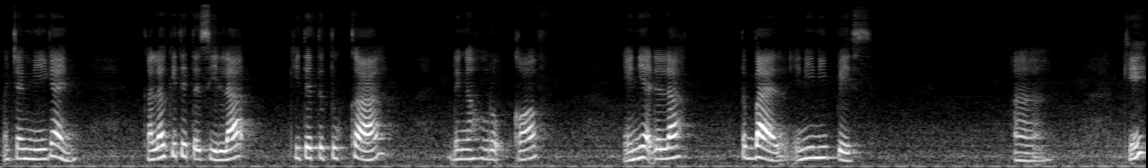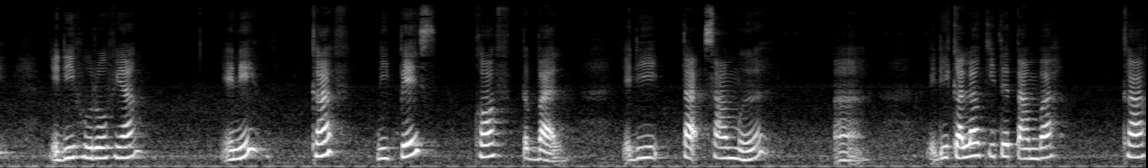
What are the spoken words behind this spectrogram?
macam ni kan. Kalau kita tersilap, kita tertukar dengan huruf qaf. Yang ni adalah tebal, ini nipis. Ha. Okey. Jadi huruf yang ini kaf nipis, qaf tebal. Jadi tak sama. Ha. Jadi kalau kita tambah kaf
